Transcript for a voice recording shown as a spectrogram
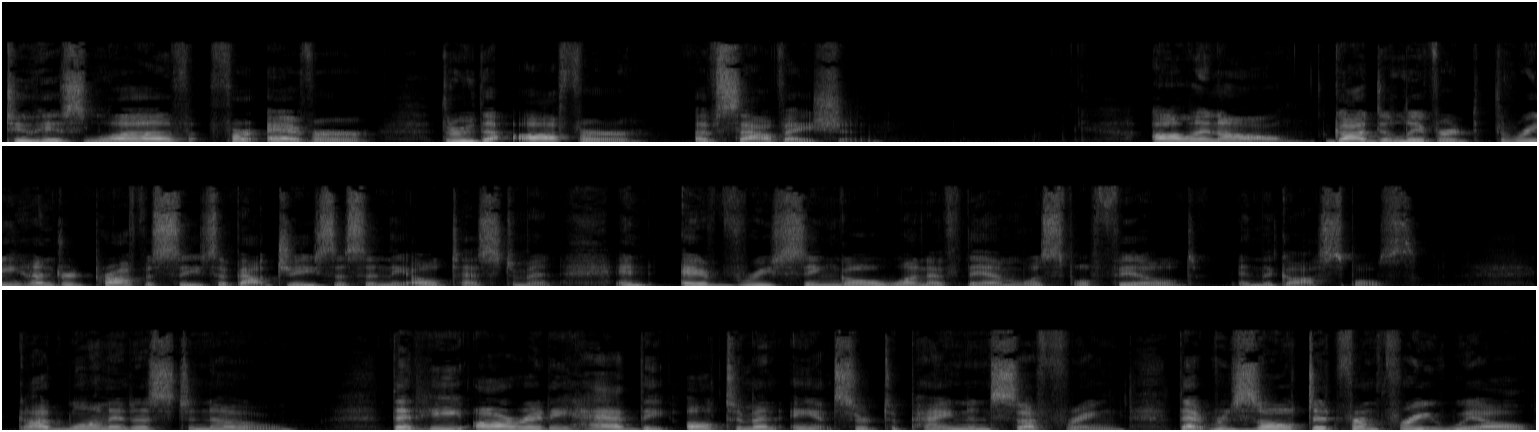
to his love forever through the offer of salvation. All in all, God delivered 300 prophecies about Jesus in the Old Testament, and every single one of them was fulfilled in the Gospels. God wanted us to know that He already had the ultimate answer to pain and suffering that resulted from free will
